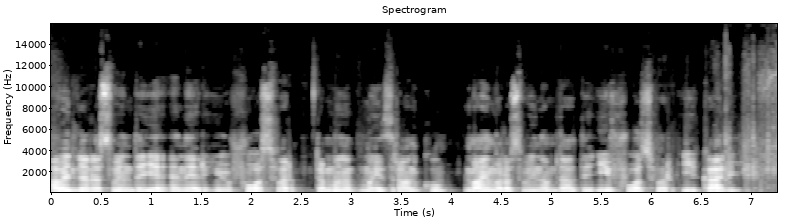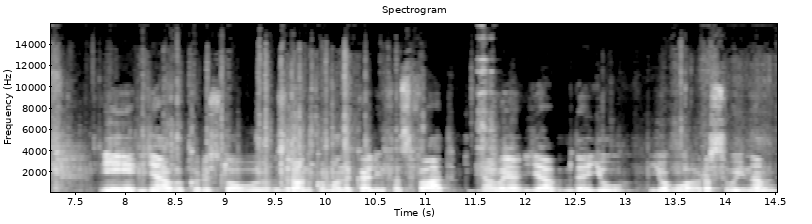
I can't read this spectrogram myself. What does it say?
Але для рослин дає енергію фосфор, тому ми зранку маємо рослинам дати і фосфор, і калій. І я використовую зранку монокалій фосфат, але я даю його рослинам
